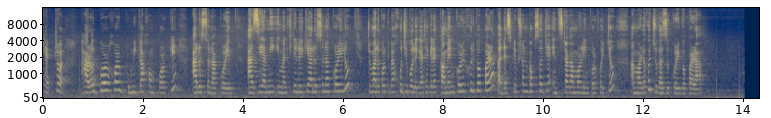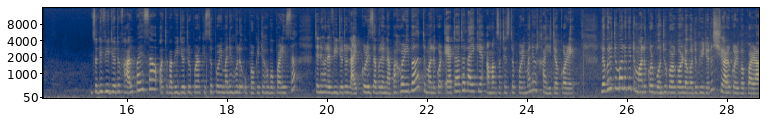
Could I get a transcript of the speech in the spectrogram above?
ক্ষেত্ৰত ভাৰতবৰ্ষৰ ভূমিকা সম্পৰ্কে আলোচনা কৰিম। আজি আমি ইমানখিনিলৈকে আলোচনা কৰিলোঁ। তোমালোকৰ কিবা সুধিবলগীয়া থাকিলে কমেণ্ট কৰি সুধিব পাৰা বা ডেছক্ৰিপশ্যন বক্সত দিয়া ইনষ্টাগ্ৰামৰ লিংকৰ সৈতেও আমাৰ লগত যোগাযোগ কৰিব পাৰা। যদি ভিডিঅ'টো ভাল পাইছা অথবা ভিডিঅ'টোৰ পৰা কিছু পৰিমাণে হ'লেও উপকৃত হ'ব পাৰিছা তেনেহ'লে ভিডিঅ'টো লাইক কৰি যাবলৈ নাপাহৰিবা। তোমালোকৰ এটা এটা লাইকে আমাক যথেষ্ট পৰিমাণে উৎসাহিত কৰে। লগতে তোমালোকে তোমালোকৰ বন্ধুবৰ্গৰ লগতো ভিডিঅ'টো শ্বেয়াৰ কৰিব পাৰা।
